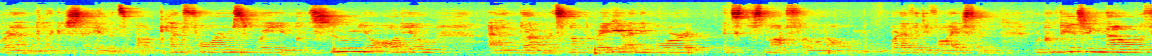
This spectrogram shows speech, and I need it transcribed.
brand, like you say, and it's about platforms where you consume your audio, and um, it's not the radio anymore, it's the smartphone or whatever device. And we're competing now with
